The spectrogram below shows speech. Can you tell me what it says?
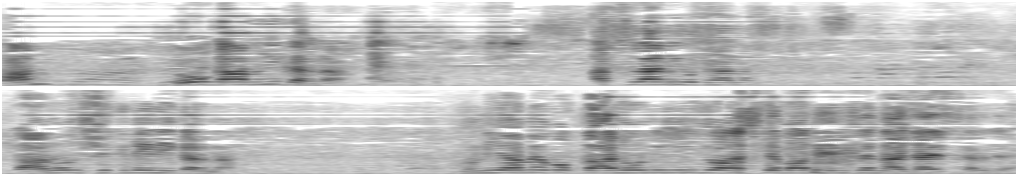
ہم دو کام نہیں کرنا اسلحہ نہیں اٹھانا قانون شکنی نہیں کرنا۔ دنیا میں وہ قانونی نہیں جو آج کے بعد تم سے ناجائز کر جائے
